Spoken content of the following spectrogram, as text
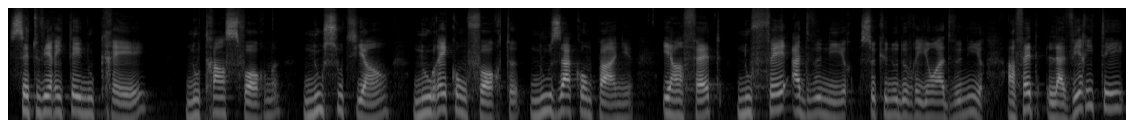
Cette vérité nous crée, nous transforme, nous soutient, nous réconforte, nous accompagne et en fait nous fait advenir ce que nous devrions advenir. En fait, la vérité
